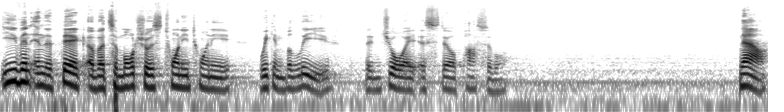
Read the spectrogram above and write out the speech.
even in the thick of a tumultuous 2020, we can believe that joy is still possible. Now,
